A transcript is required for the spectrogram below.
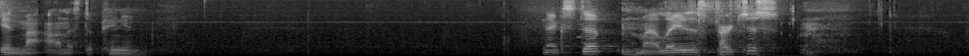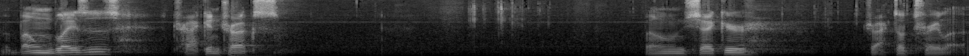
In my honest opinion. Next up, my latest purchase, the Bone Blazers, Tracking Trucks, Bone Shaker, Tractor Trailer.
